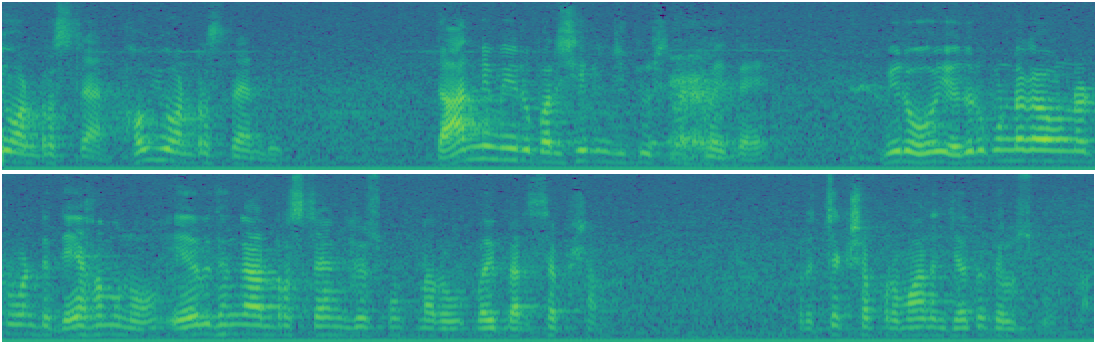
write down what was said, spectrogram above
you understand how you understand it దాన్ని మీరు పరిశీలించి చూసినట్లయితే మీరు ఎదురుకుండగా ఉన్నటువంటి దేహమును ఏ విధంగా అండర్స్టాండ్ చేసుకుంటున్నారు? బై పెర్సెప్షన్ ప్రత్యక్ష ప్రమాణం చేత తెలుసుకుంటున్నారు.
